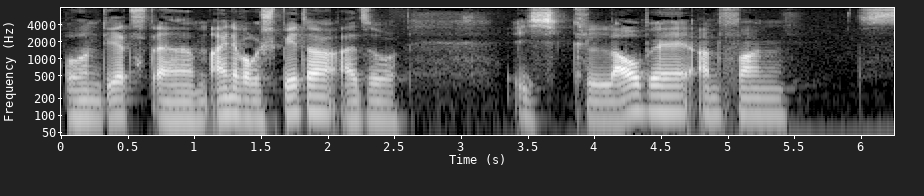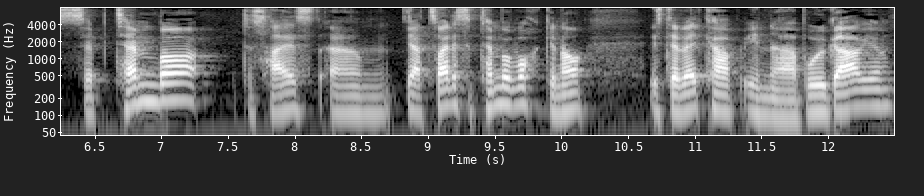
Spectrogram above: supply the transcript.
Und jetzt ähm, eine Woche später, also ich glaube Anfang September, das heißt, ähm, ja, zweite Septemberwoche, genau, ist der Weltcup in äh, Bulgarien.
